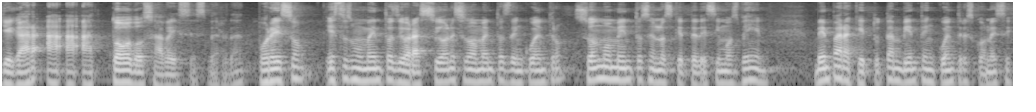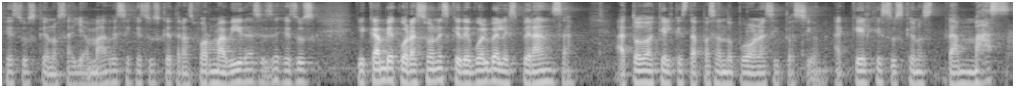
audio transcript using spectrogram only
llegar a, todos a veces, ¿verdad? Por eso, estos momentos de oración, estos momentos de encuentro, son momentos en los que te decimos, ven, ven para que tú también te encuentres con ese Jesús que nos ha llamado, ese Jesús que transforma vidas, ese Jesús que cambia corazones, que devuelve la esperanza a todo aquel que está pasando por una situación, aquel Jesús que nos da más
